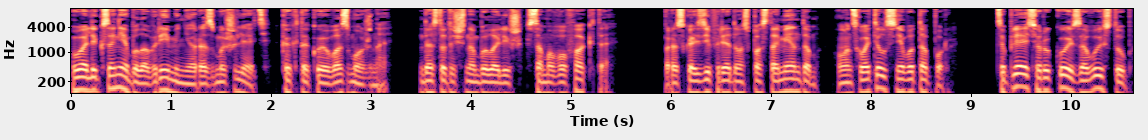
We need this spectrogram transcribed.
У Алекса не было времени размышлять, как такое возможно. Достаточно было лишь самого факта. Проскользив рядом с постаментом, он схватил с него топор. Цепляясь рукой за выступ,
